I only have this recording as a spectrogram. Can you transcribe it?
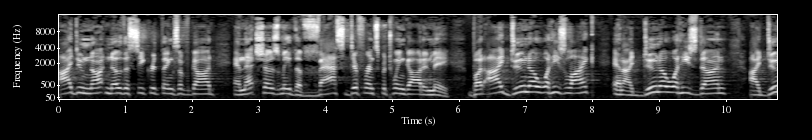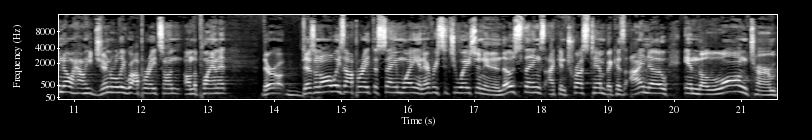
I do not know the secret things of God, and that shows me the vast difference between God and me. But I do know what he's like, and I do know what he's done. I do know how he generally operates on, on the planet. There doesn't always operate the same way in every situation, and in those things, I can trust him because I know in the long term,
